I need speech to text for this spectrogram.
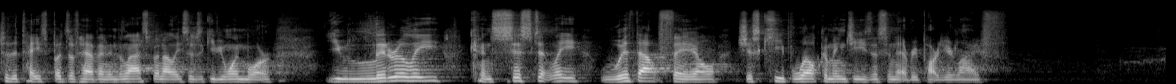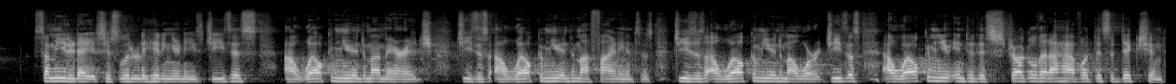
to the taste buds of heaven. And the last but not least, I'll just give you one more you literally, consistently, without fail, just keep welcoming Jesus into every part of your life. Some of you today, it's just literally hitting your knees. Jesus, I welcome you into my marriage. Jesus, I welcome you into my finances. Jesus, I welcome you into my work. Jesus, I welcome you into this struggle that I have with this addiction.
